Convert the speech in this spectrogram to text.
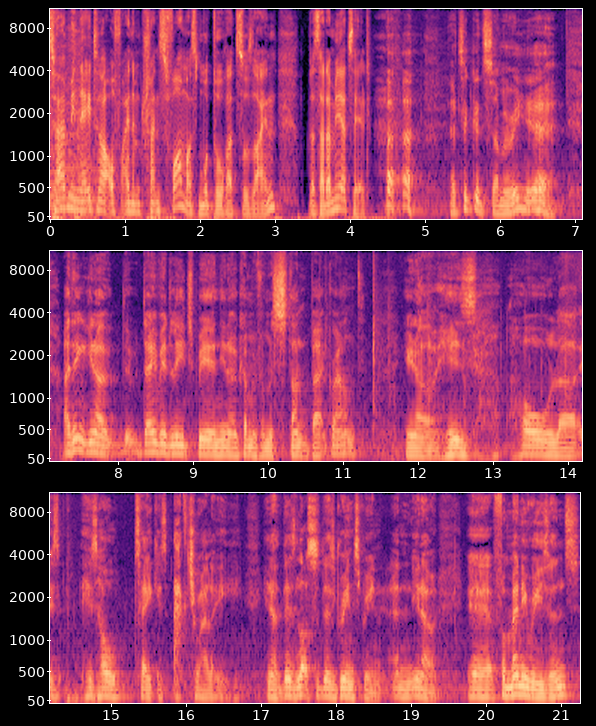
Terminator auf einem Transformers-Motorrad zu sein, das hat er mir erzählt. That's a good summary, yeah. I think, you know, David Leach being, you know, coming from a stunt background, you know, his whole, uh, his, his whole take is actuality. You know, there's lots of, there's green screen. And, you know, uh, for many reasons,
